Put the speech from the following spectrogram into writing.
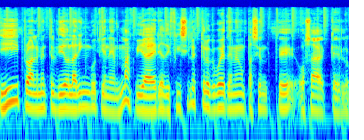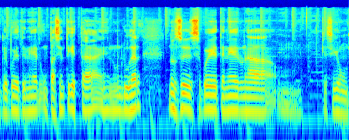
Y probablemente el video laringo tiene más vías aéreas difíciles que lo que puede tener un paciente, o sea, que lo que puede tener un paciente que está en un lugar donde se puede tener una, un, que sea un,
